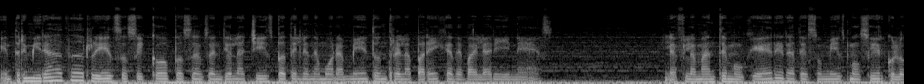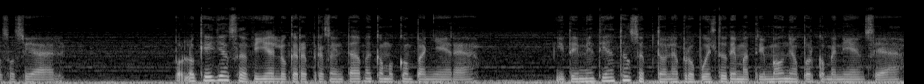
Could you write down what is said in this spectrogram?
Entre miradas, risas y copas se encendió la chispa del enamoramiento entre la pareja de bailarines. La flamante mujer era de su mismo círculo social por lo que ella sabía lo que representaba como compañera, y de inmediato aceptó la propuesta de matrimonio por conveniencia,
